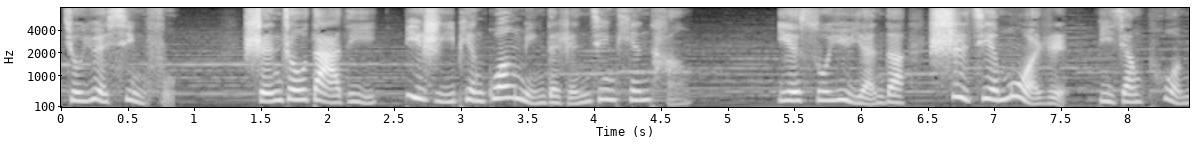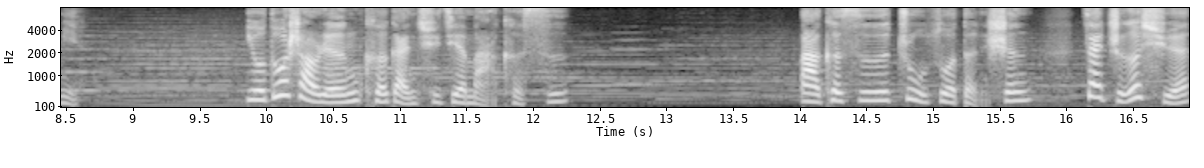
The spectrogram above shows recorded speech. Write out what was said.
就越幸福。神州大地必是一片光明的人间天堂，耶稣预言的世界末日必将破灭。有多少人可敢去见马克思？马克思著作等身，在哲学、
